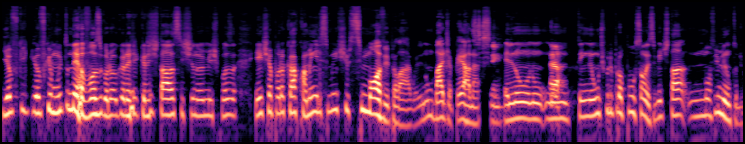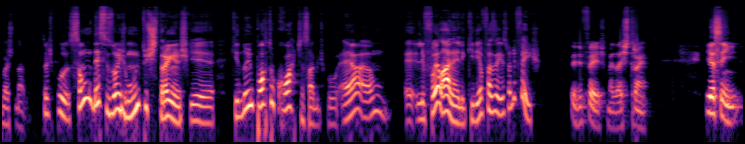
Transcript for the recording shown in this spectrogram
E eu fiquei, eu fiquei muito nervoso quando, quando, a gente, quando a gente tava assistindo a minha esposa. E a gente reparou que o Aquaman ele simplesmente se move pela água. Ele não bate a perna. Sim. Ele não, não, é. não tem nenhum tipo de propulsão. Ele simplesmente tá em movimento debaixo d'água. Então, tipo, são decisões muito estranhas que, que não importa o corte, sabe? Tipo, é, é um, ele foi lá, né? Ele queria fazer isso, ele fez. Ele fez, mas é estranho. E assim,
